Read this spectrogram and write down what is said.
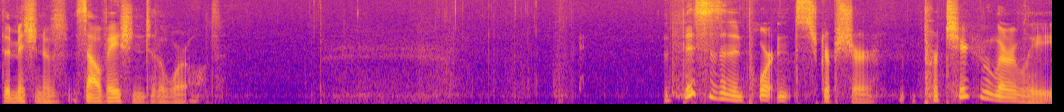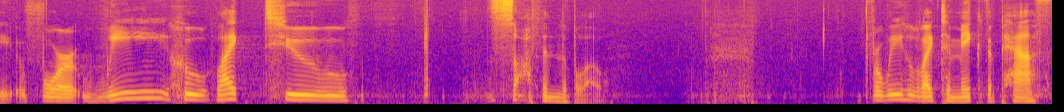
the mission of salvation to the world. This is an important scripture, particularly for we who like to soften the blow. For we who like to make the path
